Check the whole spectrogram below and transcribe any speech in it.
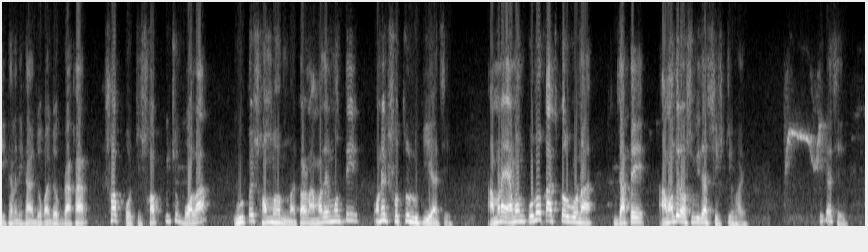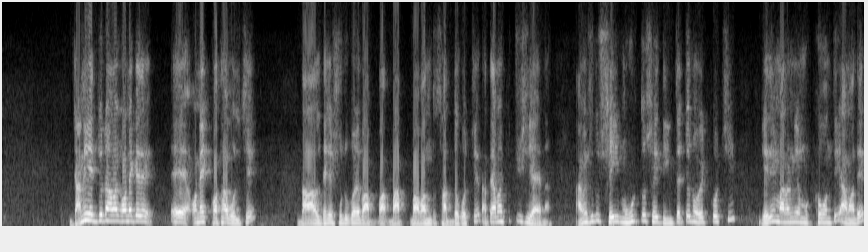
যেখানে যেখানে যোগাযোগ রাখার, সব করছে। সব কিছু বলা গ্রুপে সম্ভব নয়, কারণ আমাদের মধ্যেই অনেক শত্রু লুকিয়ে আছে। আমরা এমন কোনো কাজ করব না যাতে আমাদের অসুবিধার সৃষ্টি হয়। ঠিক আছে? জানি এর জন্য আমাকে অনেকে অনেক কথা বলছে। দালাল থেকে শুরু করে বাপ বাবান্ত সাধ্য করছে, তাতে আমার কিছু যায় না। আমি শুধু সেই মুহূর্ত, সেই দিনটার জন্য ওয়েট করছি, যেদিন মাননীয় মুখ্যমন্ত্রী আমাদের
